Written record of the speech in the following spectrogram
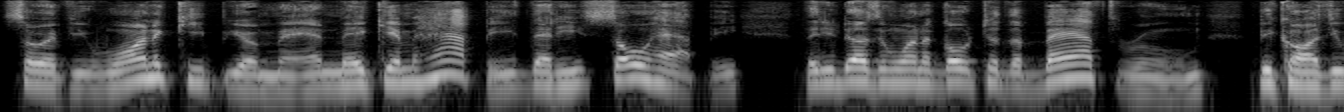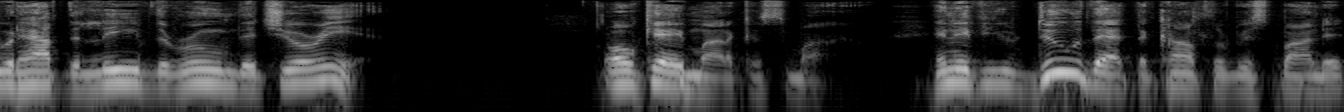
So if you want to keep your man, make him happy that he's so happy that he doesn't want to go to the bathroom because he would have to leave the room that you're in. Okay, Monica smiled. And if you do that, the counselor responded,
